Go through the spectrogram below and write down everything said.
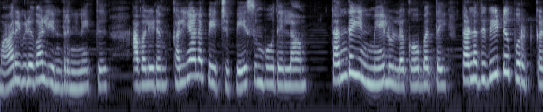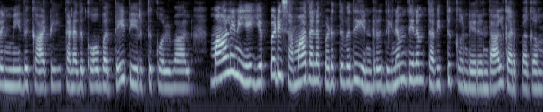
மாறிவிடுவாள் என்று நினைத்து அவளிடம் கல்யாண பேச்சு பேசும்போதெல்லாம் தந்தையின் மேலுள்ள கோபத்தை தனது வீட்டு பொருட்களின் மீது காட்டி தனது கோபத்தை தீர்த்து கொள்வாள். மாலினியை எப்படி சமாதானப்படுத்துவது என்று தினம் தினம் தவித்து கொண்டிருந்தாள் கற்பகம்.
